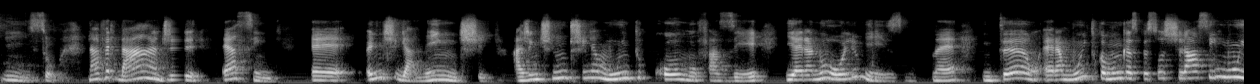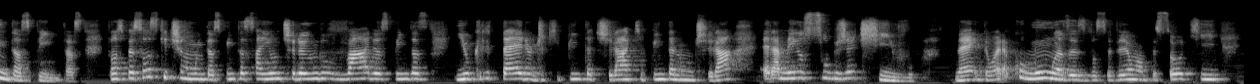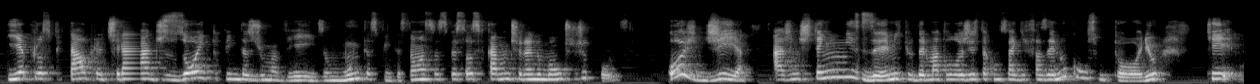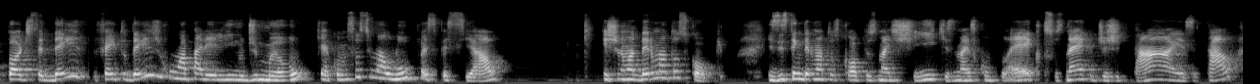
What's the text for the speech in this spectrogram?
Isso. Na verdade, é assim é, antigamente a gente não tinha muito como fazer e era no olho mesmo, né? Então era muito comum que as pessoas tirassem muitas pintas. Então as pessoas que tinham muitas pintas saíam tirando várias pintas e o critério de que pinta tirar, que pinta não tirar, era meio subjetivo. Né? Então era comum às vezes você ver uma pessoa que ia para o hospital para tirar 18 pintas de uma vez, ou muitas pintas. Então essas pessoas ficavam tirando um monte de coisa. Hoje em dia, a gente tem um exame que o dermatologista consegue fazer no consultório, que pode ser feito desde com um aparelhinho de mão, que é como se fosse uma lupa especial, que chama dermatoscópio. Existem dermatoscópios mais chiques, mais complexos, né, digitais e tal,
